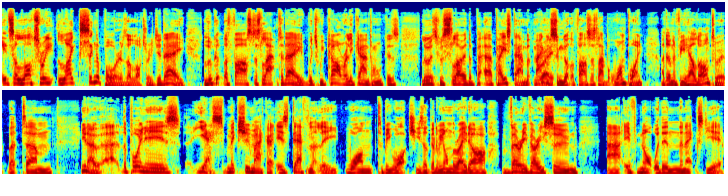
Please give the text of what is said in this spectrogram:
It's a lottery, like Singapore is a lottery today. Look at the fastest lap today, which we can't really count on because Lewis was slowing the uh, pace down. But Magnussen got the fastest lap at one point. I don't know if he held on to it, but. Um, you know, uh, the point is, yes, Mick Schumacher is definitely one to be watched. He's going to be on the radar very, very soon, uh, if not within the next year.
